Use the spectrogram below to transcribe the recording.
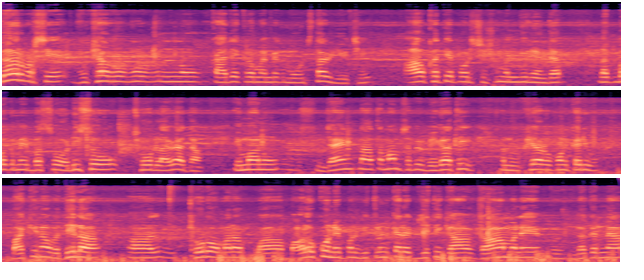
દર વર્ષે વૃક્ષારોપણનો કાર્યક્રમ અમે મોજતાવીએ છીએ. આ વખતે પણ શિશુ મંદિરની અંદર લગભગ અમે બસો અઢીસો છોડ લાવ્યા હતા. એમાંનું જાયન્ટના તમામ સભ્યો ભેગા થઈ અને વૃક્ષારોપણ કર્યું. બાકીના વધેલા છોડો અમારા બાળકોને પણ વિતરણ કરે જેથી ગામ અને નગરના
